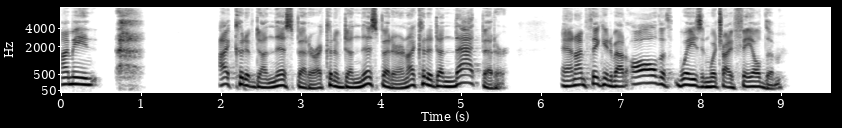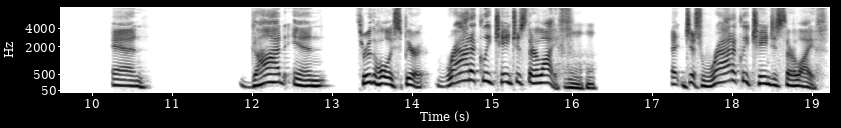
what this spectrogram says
I mean, I could have done this better. I could have done this better. And I could have done that better. And I'm thinking about all the ways in which I failed them. And God, in through the Holy Spirit, radically changes their life. Mm-hmm. It just radically changes their life.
